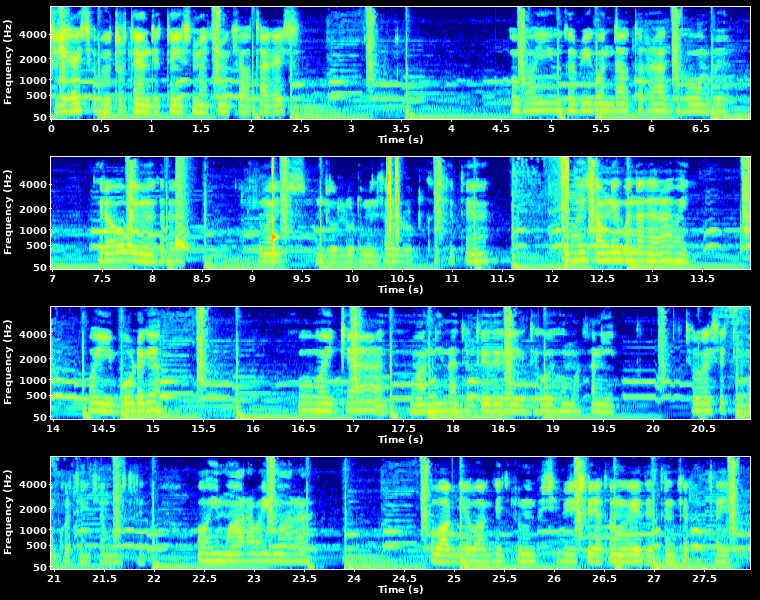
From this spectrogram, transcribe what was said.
चलिए गाइस अभी उतरते हैं, देखते हैं इस मैच में क्या होता है गाइस ओ भाई, उधर भी एक बंदा उतर रहा है, देखो वहाँ पे। गिरा ओ भाई, मैं कर रहा है। तो भाई, जो लूट मिलता है लूट कर लेते हैं। ओ भाई, सामने एक बंदा जा रहा है भाई। भाई बोर्ड है क्या? ओ भाई, क्या है? मार नहीं रहा जल्दी जल्दी भाई देखो देखो, मारता नहीं है। चलो गाइस टीम करते हैं क्या, मस्त है। ओ भाई, मारा भाई, मारा भाग गया भाग गया चलो, मैं पीछे पीछे जाता हूँ देखते हैं क्या करता है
